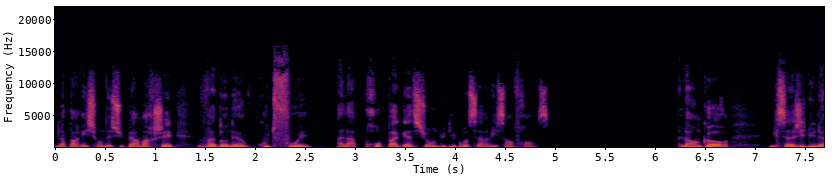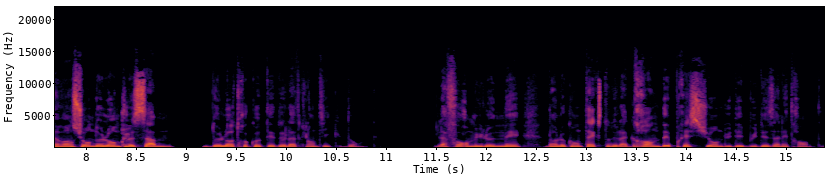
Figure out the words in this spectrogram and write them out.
L'apparition des supermarchés va donner un coup de fouet à la propagation du libre-service en France. Là encore, il s'agit d'une invention de l'oncle Sam, de l'autre côté de l'Atlantique donc. La formule naît dans le contexte de la Grande Dépression du début des années 30.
